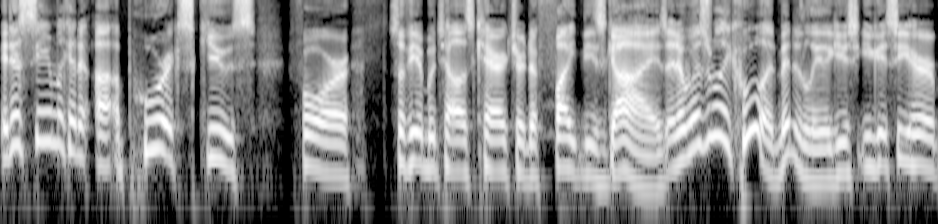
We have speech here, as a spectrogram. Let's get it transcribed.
It just seemed like a, a poor excuse for Sofia Boutella's character to fight these guys, and it was really cool. Admittedly, like you, you see her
